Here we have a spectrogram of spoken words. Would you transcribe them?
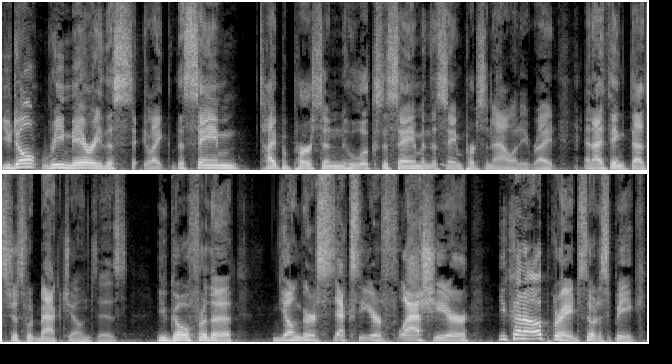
You don't remarry the like the same type of person who looks the same and the same personality, right? And I think that's just what Mac Jones is. You go for the younger, sexier, flashier. You kind of upgrade, so to speak.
